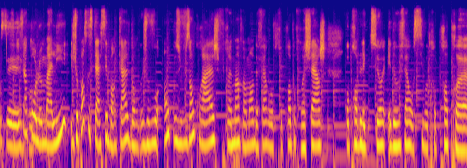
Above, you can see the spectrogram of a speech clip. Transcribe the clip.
s'est. ça pour le Mali. Je pense que c'était assez bancal, donc je vous, en- je vous encourage vraiment, vraiment de faire votre propre recherche, vos propres lectures et de vous faire aussi votre propre euh,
